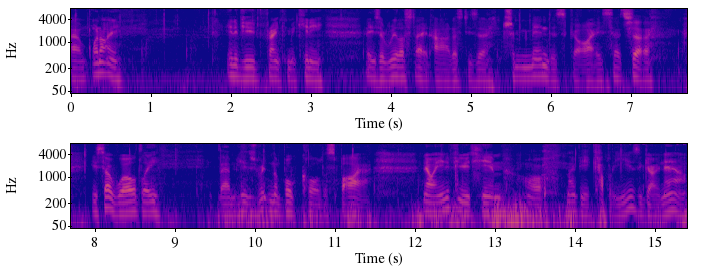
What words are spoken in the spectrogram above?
um, when I interviewed Frank McKinney. He's a real estate artist. He's a tremendous guy. He's such a he's so worldly. Um, he's written a book called Aspire. Now I interviewed him, or oh, maybe a couple of years ago now,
